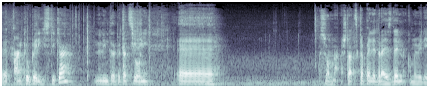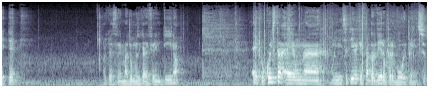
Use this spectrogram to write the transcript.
eh, anche operistica nelle interpretazioni eh, insomma Staatskapelle Dresden come vedete. Orchestra di maggio musicale fiorentino. Ecco questa è un, un'iniziativa che fa davvero per voi penso.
